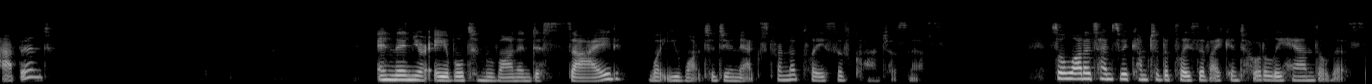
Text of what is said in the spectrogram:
happened. And then you're able to move on and decide what you want to do next from a place of consciousness. So, a lot of times we come to the place of, I can totally handle this.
